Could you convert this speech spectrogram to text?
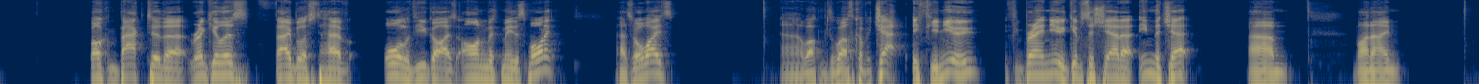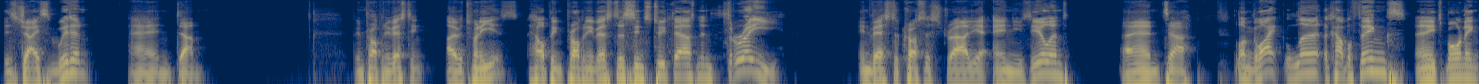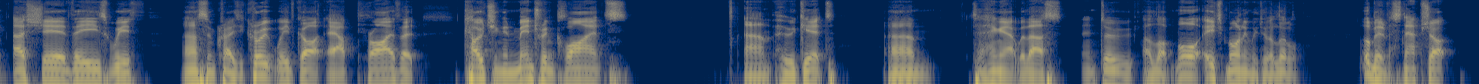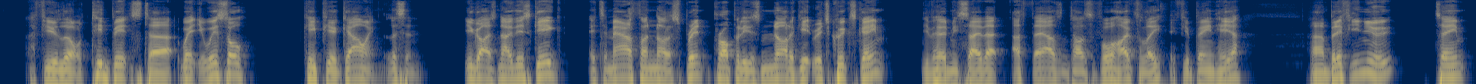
welcome back to the regulars. Fabulous to have all of you guys on with me this morning, as always. Uh, welcome to the Wealth Coffee Chat. If you're new, if you're brand new, give us a shout out in the chat. Um, my name is Jason Witten, and um, been property investing over 20 years, helping property investors since 2003 invest across Australia and New Zealand. And uh, along the way, learnt a couple of things, and each morning I share these with uh, some crazy crew. We've got our private coaching and mentoring clients um, who get um, to hang out with us and do a lot more. Each morning we do a little, little bit of a snapshot, a few little tidbits to wet your whistle, keep you going. Listen, you guys know this gig. It's a marathon, not a sprint. Property is not a get rich quick scheme. You've heard me say that a thousand times before, hopefully, if you've been here. Um, but if you're new, team,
